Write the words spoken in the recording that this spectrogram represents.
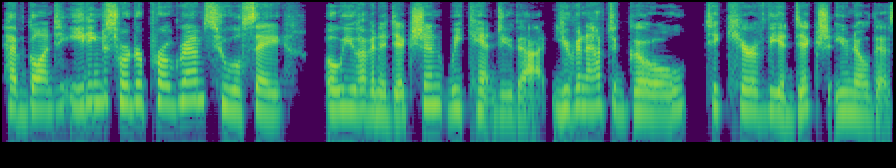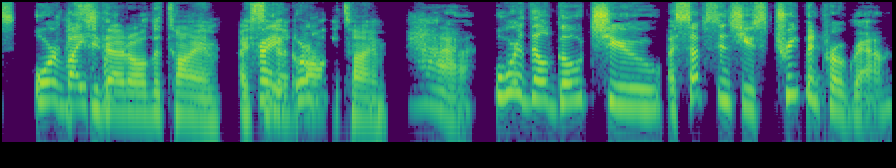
have gone to eating disorder programs who will say, Oh, you have an addiction. We can't do that. You're going to have to go take care of the addiction. You know this or vice I see that all the time. I see right. that or, all the time. Yeah. Or they'll go to a substance use treatment program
